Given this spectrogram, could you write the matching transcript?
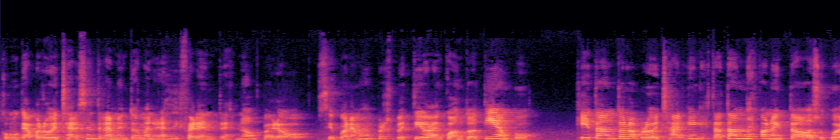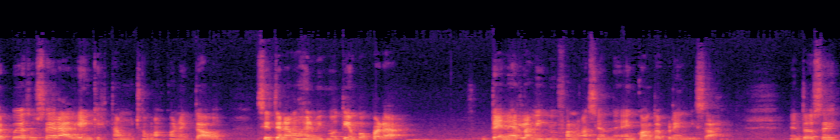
como que aprovechar ese entrenamiento de maneras diferentes, ¿no? Pero si ponemos en perspectiva en cuanto a tiempo, ¿qué tanto lo aprovecha alguien que está tan desconectado de su cuerpo y de su ser a alguien que está mucho más conectado? Si tenemos el mismo tiempo para tener la misma información en cuanto a aprendizaje. Entonces,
